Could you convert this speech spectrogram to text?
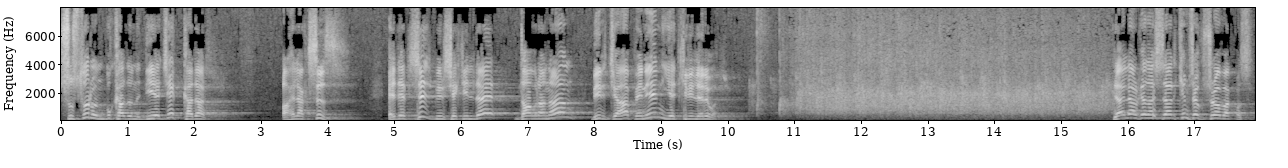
susturun bu kadını diyecek kadar ahlaksız, edepsiz bir şekilde davranan bir CHP'nin yetkilileri var. Değerli arkadaşlar kimse kusura bakmasın.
